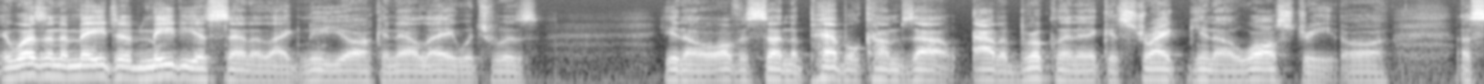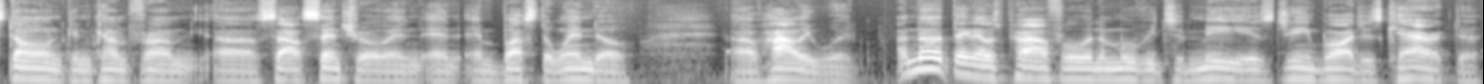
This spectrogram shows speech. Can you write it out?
It wasn't a major media center like New York and L.A., which was, you know, all of a sudden a pebble comes out out of Brooklyn and it could strike, you know, Wall Street, or a stone can come from uh, South Central and, and, and bust a window. of Hollywood. Another thing that was powerful in the movie to me is Gene Barge's character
